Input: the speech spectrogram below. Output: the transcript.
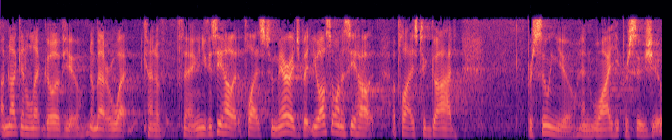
I'm not going to let go of you no matter what kind of thing. And you can see how it applies to marriage, but you also want to see how it applies to God pursuing you and why he pursues you.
